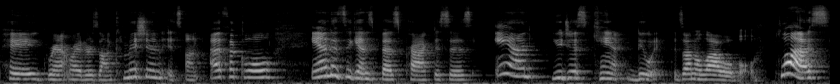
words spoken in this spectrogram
pay grant writers on commission, it's unethical, and it's against best practices, and you just can't do it. It's unallowable. Plus,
